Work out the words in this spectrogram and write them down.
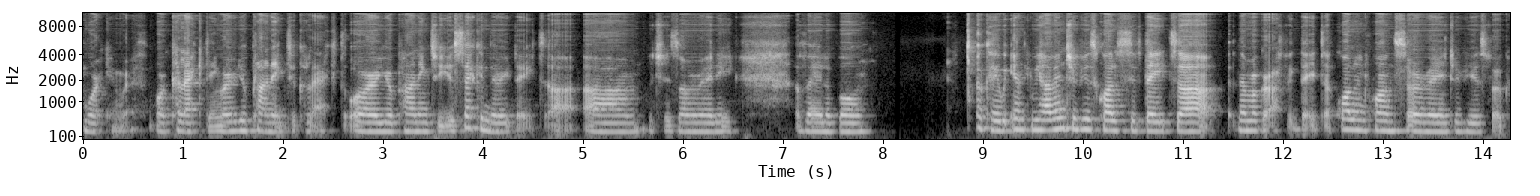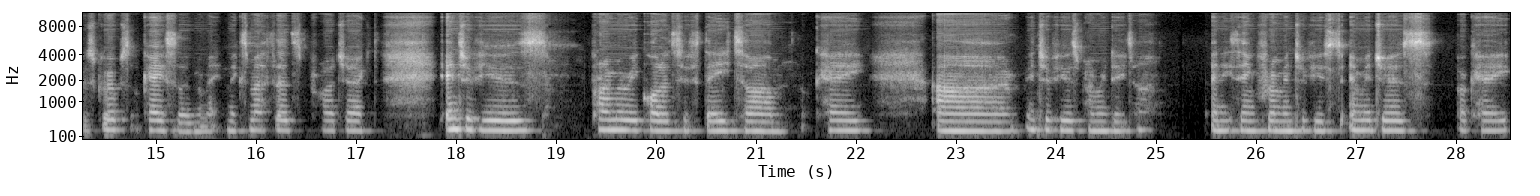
working with or collecting or you're planning to collect or you're planning to use secondary data um, which is already available. Okay, we, we have interviews, qualitative data, demographic data, qual and quant survey, interviews, focus groups. Okay, so mixed methods, project, interviews, primary qualitative data. Okay, uh, interviews, primary data anything from interviews to images. Okay.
